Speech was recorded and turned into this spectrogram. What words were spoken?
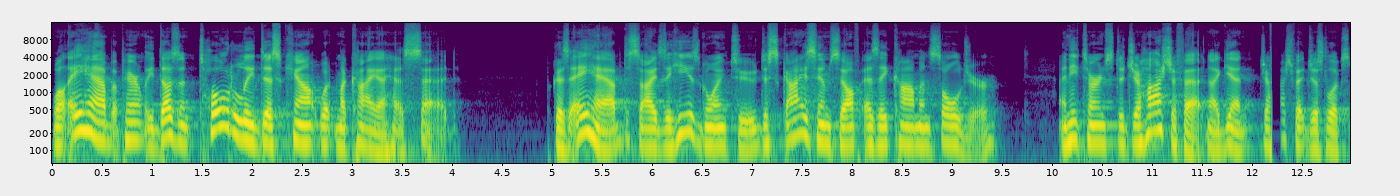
Well, Ahab apparently doesn't totally discount what Micaiah has said, because Ahab decides that he is going to disguise himself as a common soldier, and he turns to Jehoshaphat. Now, again, Jehoshaphat just looks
